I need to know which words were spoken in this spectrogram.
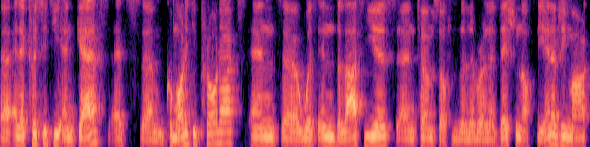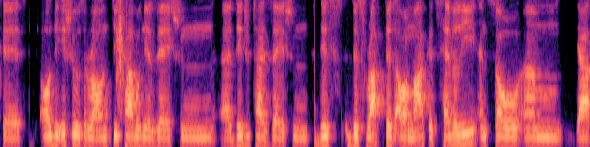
uh, electricity and gas as um, commodity products. And uh, within the last years, in terms of the liberalization of the energy market, all the issues around decarbonization, uh, digitization, this disrupted our markets heavily. And so, um, yeah,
